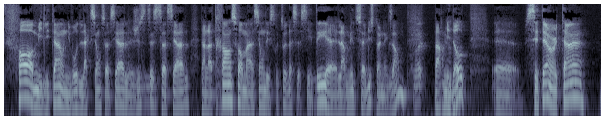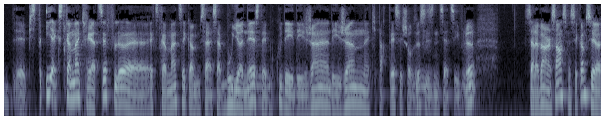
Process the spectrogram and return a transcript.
forts militants au niveau de l'action sociale, la justice sociale, dans la transformation des structures de la société. Euh, L'armée du salut, c'est un exemple Ouais. parmi d'autres. Euh, c'était un temps euh, puis extrêmement créatif là, euh, extrêmement, tu sais, comme ça, ça bouillonnait. C'était beaucoup des, des gens, des jeunes qui partaient ces choses-là, ces initiatives-là. Ça avait un sens, mais c'est comme si euh,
